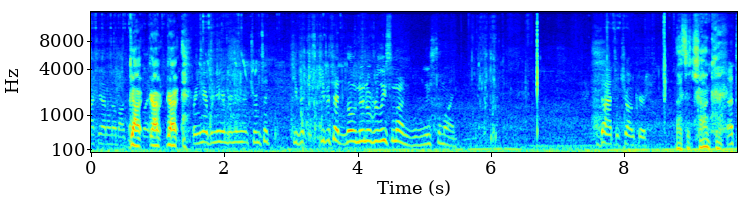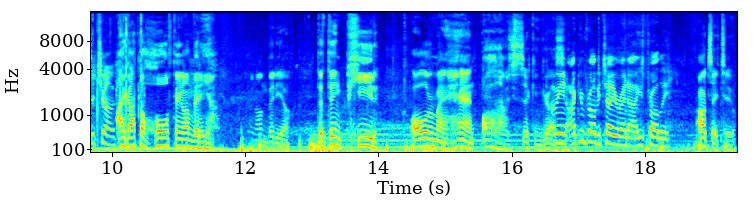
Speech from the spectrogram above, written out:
Actually, I don't know about Got it, got it, got it. Bring it here, bring it here, bring it here. Turn its head. Keep it, keep its head. No, no, no. Release the line. Release the line. That's a chunker. That's a chunker. That's a chunk. I got the whole thing on video. On video. The thing peed all over my hand. Oh, that was sick and gross. I mean, I can probably tell you right now. He's probably, I would say two.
